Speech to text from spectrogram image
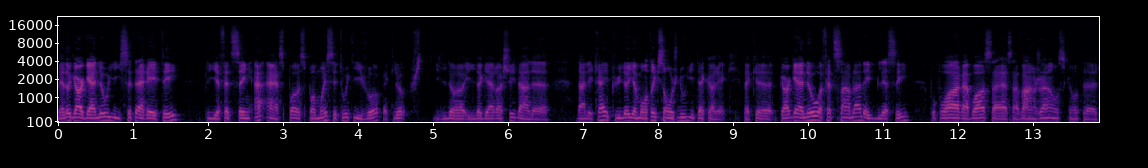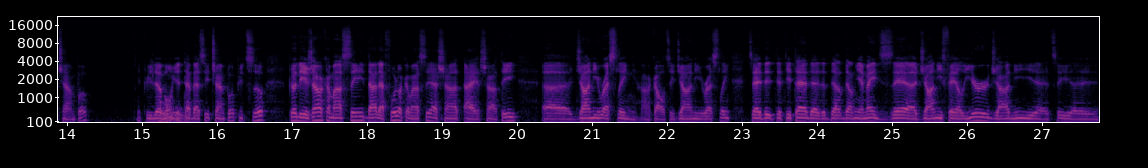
Mais là, Gargano, il s'est arrêté. Puis il a fait signe Ah, ah c'est pas, c'est pas moi, c'est toi qui y vas. Fait que là, il l'a, il l'a garoché dans, le, dans l'écran. Et puis là, il a montré que son genou il était correct. Fait que Gargano a fait semblant d'être blessé pour pouvoir avoir sa, sa vengeance contre euh, Ciampa. Et puis là, bon, il a tabassé Ciampa, puis tout ça. Puis là, les gens ont commencé, dans la foule, ont commencé à, chan- à chanter euh, Johnny Wrestling encore, tu sais, Johnny Wrestling. Tu sais, dernièrement, il disait euh, Johnny Failure, Johnny, euh, tu sais,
